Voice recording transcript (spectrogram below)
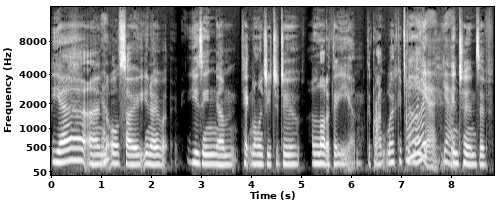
Yeah, and Yeah. also, you know, using um, technology to do a lot of the um, the grunt work, if you Oh, like, yeah, yeah. in terms of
